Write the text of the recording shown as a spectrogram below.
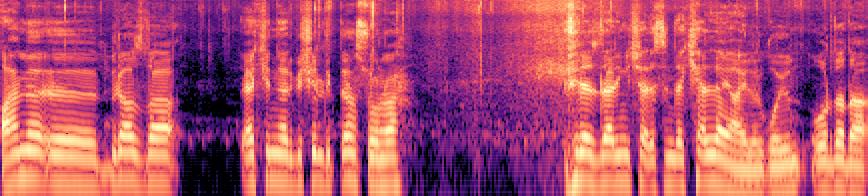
Ama e, biraz da ekinler biçildikten sonra filezlerin içerisinde kelle yayılır koyun. Orada da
